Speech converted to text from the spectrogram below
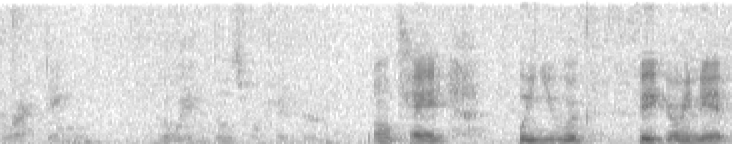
correcting the way that those were figured. Okay, when you were figuring it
